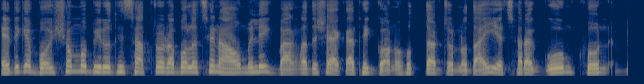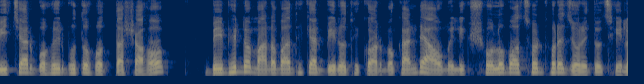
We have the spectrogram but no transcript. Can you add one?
এদিকে বৈষম্য বিরোধী ছাত্ররা বলেছেন, আওয়ামী লীগ বাংলাদেশে একাধিক গণহত্যার জন্য দায়ী, এছাড়া গুম, খুন, বিচার, বহির্ভূত হত্যা সহ বিভিন্ন মানবাধিকার বিরোধী কর্মকাণ্ডে আওয়ামী লীগ ষোলো বছর ধরে জড়িত ছিল।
